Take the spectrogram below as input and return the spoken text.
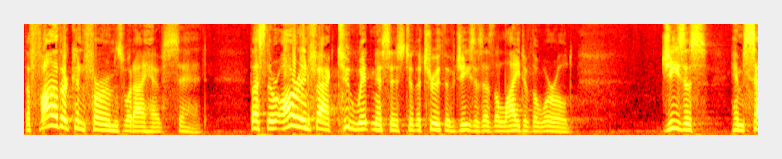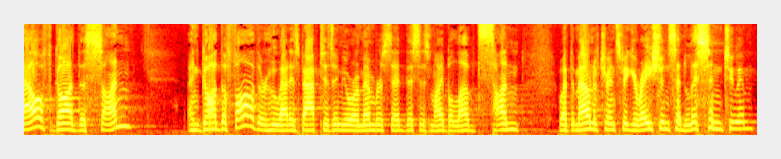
The Father confirms what I have said. Thus, there are, in fact, two witnesses to the truth of Jesus as the light of the world Jesus himself, God the Son, and God the Father, who at his baptism, you'll remember, said, This is my beloved Son, who at the Mount of Transfiguration said, Listen to him,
